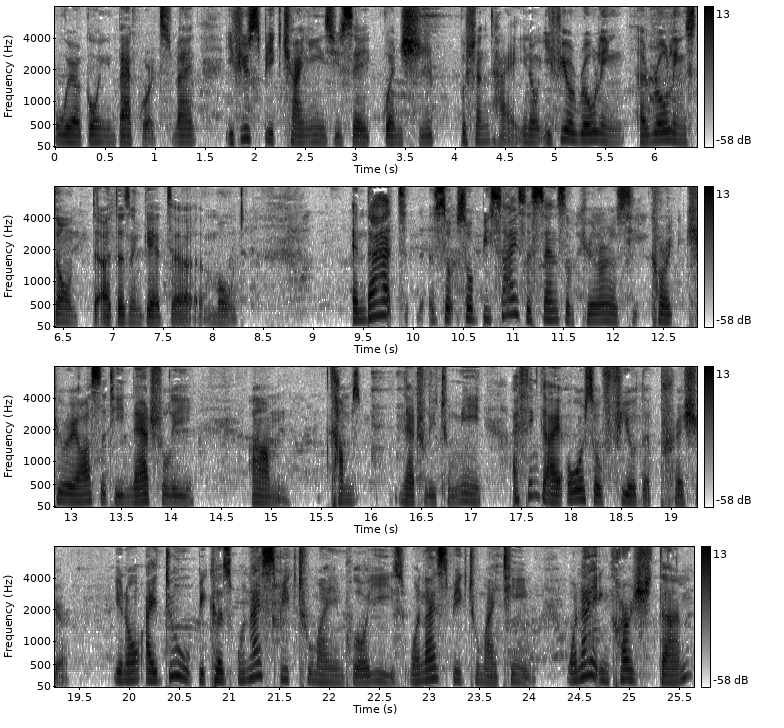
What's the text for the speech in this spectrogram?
we're going backwards, right? If you speak Chinese, you say 滚石不生苔. You know, if you're rolling, a rolling stone uh, doesn't get uh, mold. And that, so, so besides the sense of curiosity, curiosity naturally, um, comes naturally to me, I think I also feel the pressure. you know, I do because when I speak to my employees, when I speak to my team, when I encourage them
